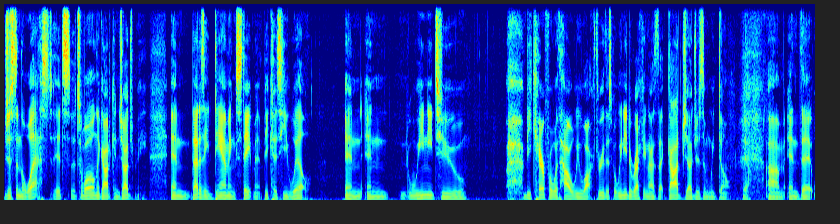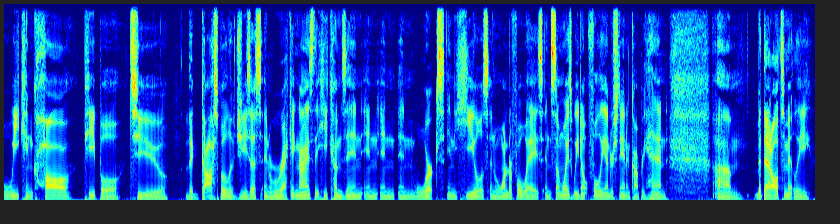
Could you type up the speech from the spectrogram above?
just in the West, it's, it's, well, only God can judge me. And that is a damning statement because he will. And, and we need to be careful with how we walk through this, but we need to recognize that God judges and we don't. Yeah. Um, and that we can call people to the gospel of Jesus and recognize that he comes in and, and, and works and heals in wonderful ways. In some ways we don't fully understand and comprehend. Um, but that ultimately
